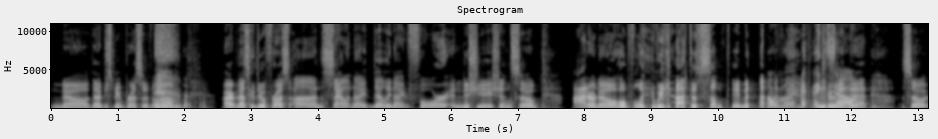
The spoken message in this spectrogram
no, that'd just be impressive. Um, all right, but that's gonna do it for us on Silent Night, Deadly Night Four Initiation. So. I don't know. Hopefully, we got to something. Hopefully. I think good in so. that. So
